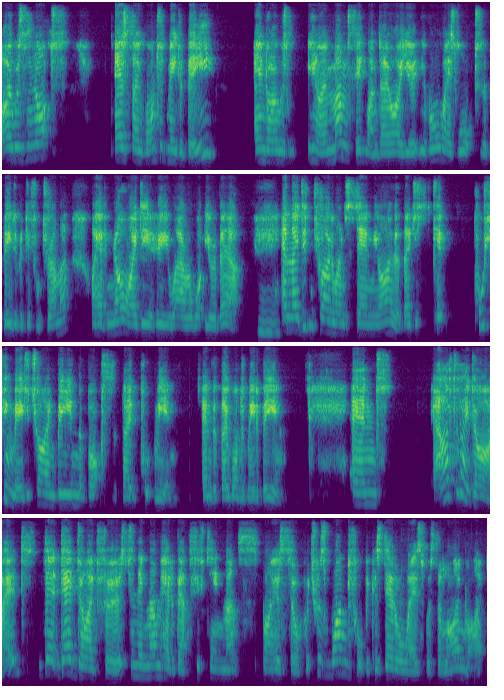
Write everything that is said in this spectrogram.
I was not as they wanted me to be. And I was, you know, mum said one day, Oh, you, you've always walked to the beat of a different drummer. I have no idea who you are or what you're about. Mm-hmm. And they didn't try to understand me either. They just kept pushing me to try and be in the box that they'd put me in and that they wanted me to be in. And after they died, dad, dad, died first, and then mum had about 15 months by herself, which was wonderful because dad always was the limelight.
